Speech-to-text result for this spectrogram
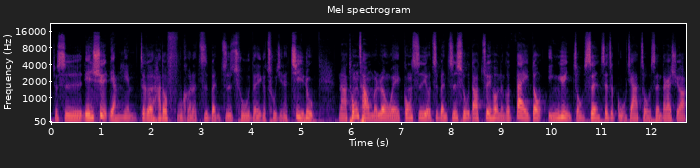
就是连续两年这个它都符合了资本支出的一个触及的记录。那通常我们认为，公司有资本支出，到最后能够带动营运走升，甚至股价走升，大概需要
